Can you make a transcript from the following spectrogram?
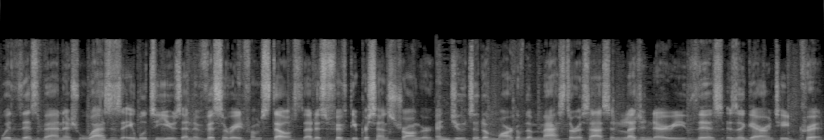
With this Vanish, Whaazz is able to use an Eviscerate from Stealth that is 50% stronger, and due to the mark of the Master Assassin legendary, this is a guaranteed crit.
